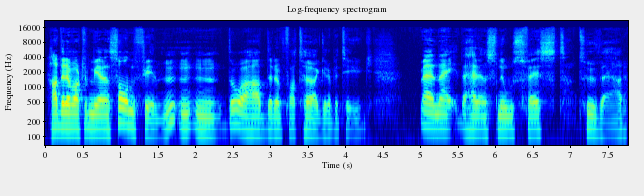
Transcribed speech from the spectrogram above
Hade det varit mer en sån film, mm, mm, mm, då hade den fått högre betyg. Men nej, det här är en snusfest, tyvärr.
